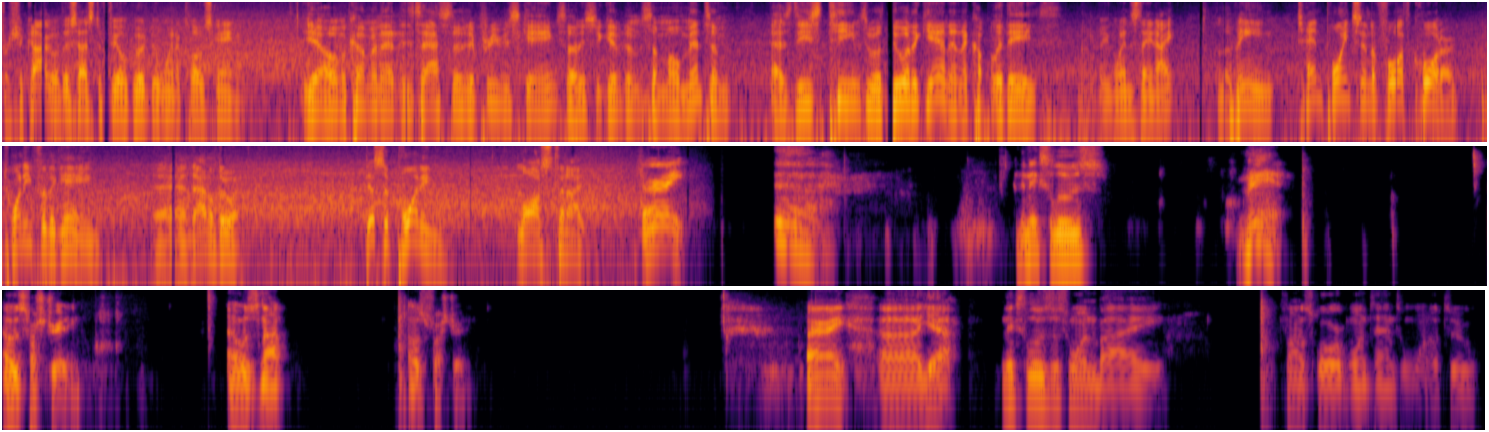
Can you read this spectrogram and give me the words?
For Chicago, this has to feel good to win a close game. Yeah, overcoming that disaster of the previous game, so this should give them some momentum as these teams will do it again in a couple of days. It'll be Wednesday night. LaVine, 10 points in the fourth quarter, 20 for the game, and that'll do it. Disappointing loss tonight. All right. Ugh. The Knicks lose. Man, that was frustrating. That was not. That was frustrating. All right. Uh, yeah. Knicks lose this one by final score of 110 to 102.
